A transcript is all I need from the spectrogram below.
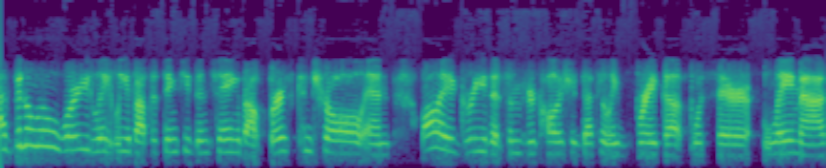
I've been a little worried lately about the things you've been saying about birth control. And while I agree that some of your callers should definitely break up with their lame ass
